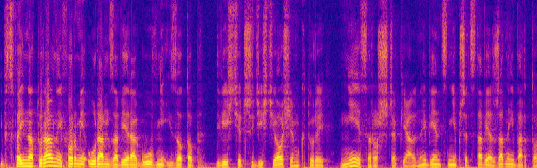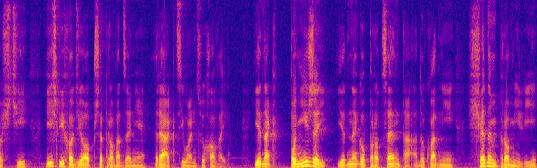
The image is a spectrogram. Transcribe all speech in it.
i w swej naturalnej formie uran zawiera głównie izotop 238, który nie jest rozszczepialny, więc nie przedstawia żadnej wartości, jeśli chodzi o przeprowadzenie reakcji łańcuchowej. Jednak poniżej 1%, a dokładniej 7 promili,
